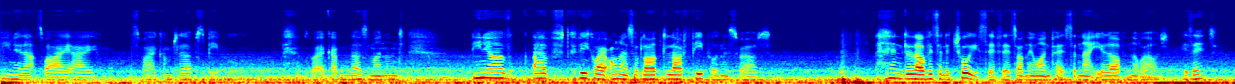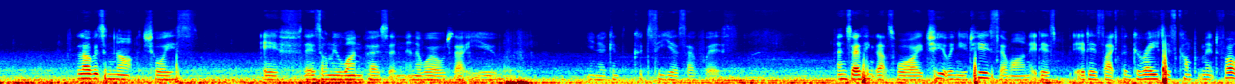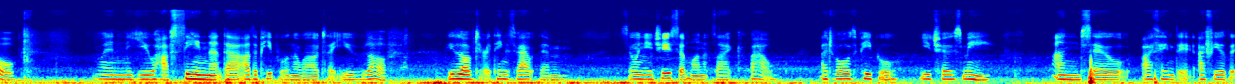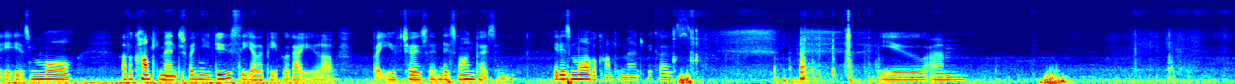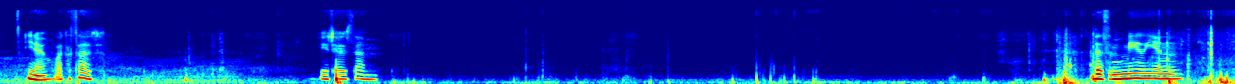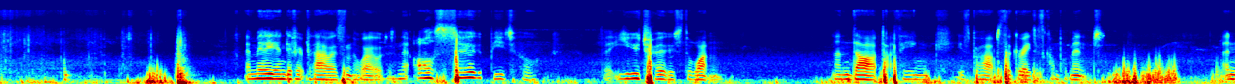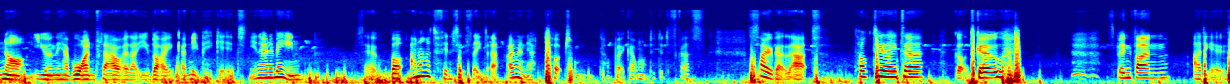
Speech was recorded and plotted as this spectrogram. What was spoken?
You know, that's why I that's why I come to love people. that's why I come to love someone and you know, I've I've to be quite honest, I've loved a lot of people in this world. And love isn't a choice if there's only one person that you love in the world, is it? Love is not a choice if there's only one person in the world that you you know can could see yourself with and so I think that's why when you choose someone, it is it is like the greatest compliment of all when you have seen that there are other people in the world that you love. You love different things about them. So when you choose someone, it's like, wow, out of all the people, you chose me. And so I think that I feel that it is more of a compliment when you do see other people that you love, but you've chosen this one person. It is more of a compliment because you um, you know like i said you chose them there's a million a million different flowers in the world and they're all so beautiful that you chose the one. And that, I think, is perhaps the greatest compliment. And not you only have one flower that you like and you pick it. You know what I mean? So, but I'm gonna have to finish this later. I'm gonna touch on the topic I wanted to discuss. Sorry about that. Talk to you later. Got to go. it's been fun. Adios.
